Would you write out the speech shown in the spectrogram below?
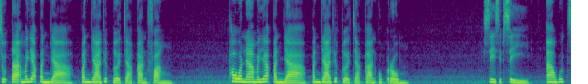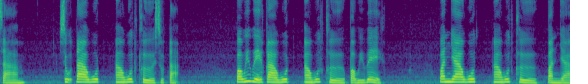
สุตมยปัญญา ปัญญาที่เกิดจากการฟัง ภาวนามยปัญญา ปัญญาที่เกิดจากการอบรม 44. อาวุธสามสุตาวุธ อาวุธคือสุตะ ปวิเวกาวุธ อาวุธคือปวิเวก ปัญญาวุธ อาวุธคือ ปัญญา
